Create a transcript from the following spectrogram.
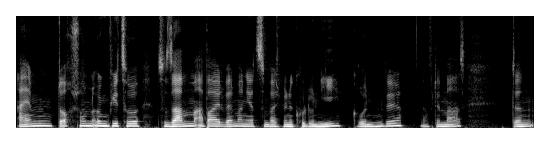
einem doch schon irgendwie zur Zusammenarbeit, wenn man jetzt zum Beispiel eine Kolonie gründen will auf dem Mars, dann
